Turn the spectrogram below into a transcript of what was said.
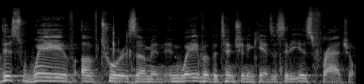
this wave of tourism and, and wave of attention in Kansas City is fragile.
